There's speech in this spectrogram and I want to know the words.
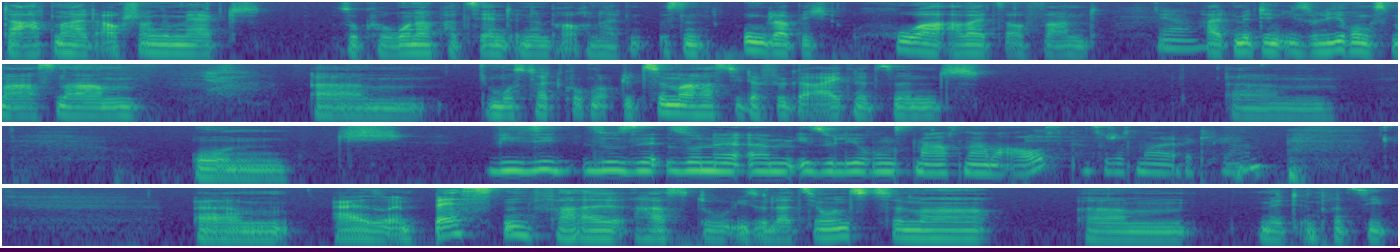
da hat man halt auch schon gemerkt, so Corona-PatientInnen brauchen halt, ist ein unglaublich hoher Arbeitsaufwand. Ja. Halt mit den Isolierungsmaßnahmen. Ähm, du musst halt gucken, ob du Zimmer hast, die dafür geeignet sind. Ähm, und Wie sieht so, so eine ähm, Isolierungsmaßnahme aus? Kannst du das mal erklären? Ähm, also im besten Fall hast du Isolationszimmer ähm, mit im Prinzip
